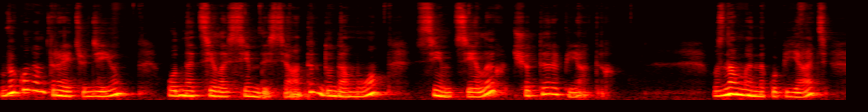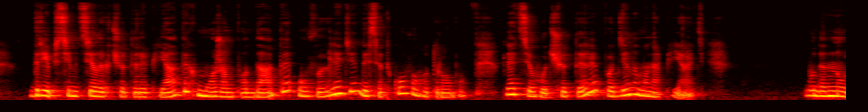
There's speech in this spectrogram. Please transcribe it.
Виконуємо третю дію. 1,7 додамо 7,4. У знаменнику 5 дріб 7,4 можемо подати у вигляді десяткового дробу. Для цього 4 поділимо на 5 буде 0,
